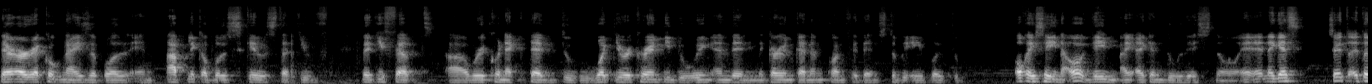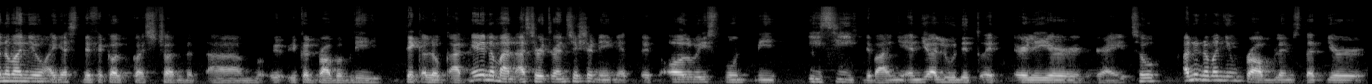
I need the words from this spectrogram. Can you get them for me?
there are recognizable and applicable skills that you've that you felt uh, were connected to what you're currently doing and then nagkaroon ka ng confidence to be able to, okay, say na, oh, game, I, I can do this, no? And, and I guess, so ito, ito naman yung, I guess, difficult question that um, we, we could probably take a look at. Ngayon naman, as you're transitioning, it, it always won't be easy, di ba? And you, and you alluded to it earlier, right? So, ano naman yung problems that you're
